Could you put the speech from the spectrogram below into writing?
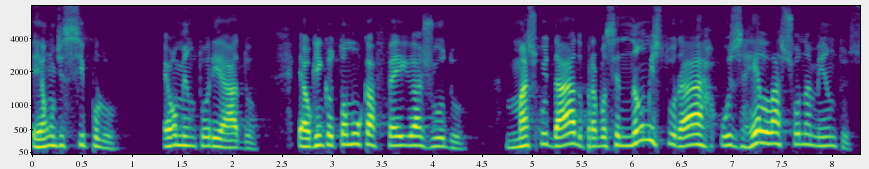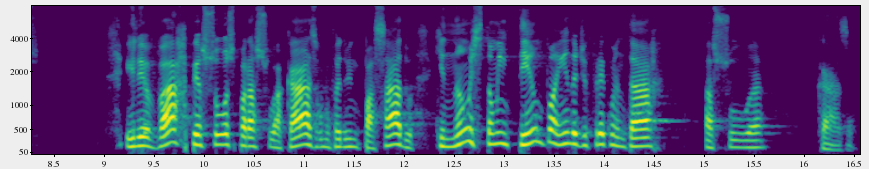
É um discípulo, é um mentoreado, é alguém que eu tomo um café e ajudo. Mas cuidado para você não misturar os relacionamentos e levar pessoas para a sua casa, como foi ano passado, que não estão em tempo ainda de frequentar a sua casa.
